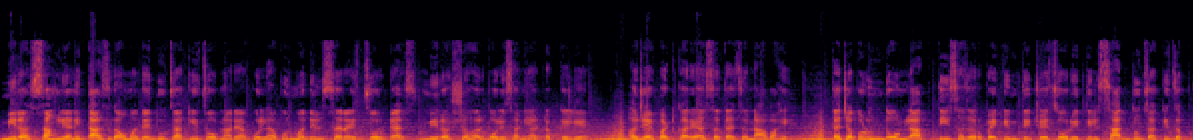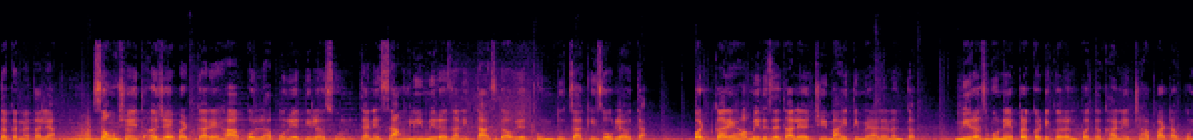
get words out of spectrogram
मिरज सांगली आणि तासगावमध्ये दुचाकी चोरणाऱ्या कोल्हापूरमधील सराई चोरट्यास मिरज शहर पोलिसांनी अटक केली आहे. अजय पटकारे असं त्याचं नाव आहे. त्याच्याकडून दोन लाख तीस हजार रुपये किमतीचे चोरीतील सात दुचाकी जप्त करण्यात आल्या. संशयित अजय पटकारे हा कोल्हापूर येथील असून त्याने सांगली मिरज आणि तासगाव येथून दुचाकी चोरल्या होत्या. पटकारे हा मिरजेत आल्याची माहिती मिळाल्यानंतर मिरज गुन्हे प्रकटीकरण पथकाने छापा टाकून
